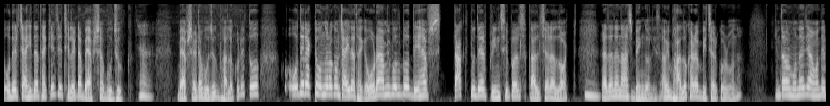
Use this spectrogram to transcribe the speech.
ওদের চাহিদা থাকে যে ছেলেটা ব্যবসা বুঝুক। হ্যাঁ। ব্যবসাটা বুঝুক ভালো করে তো ওদের একটা অন্যরকম চাহিদা থাকে। ওরা আমি বলব they have stuck to their principles culture a lot. Rather than us Bengalis আমি ভালো খারাপ বিচার করব না। কিন্তু আমার মনে হয় যে আমাদের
